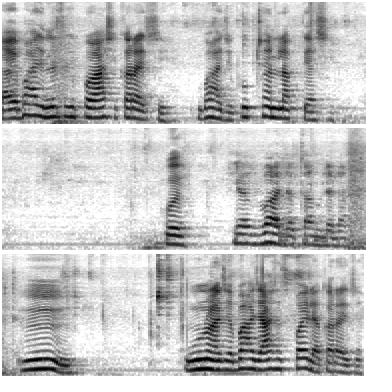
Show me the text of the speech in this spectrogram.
काय भाजी नसली प- अशी करायची. भाजी खूप छान लागते अशी. होय. ह्याच भाज्या चांगल्या लागतात. हम्म. उन्हाळ्याच्या भाज्या अशाच पहिल्या करायच्या.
